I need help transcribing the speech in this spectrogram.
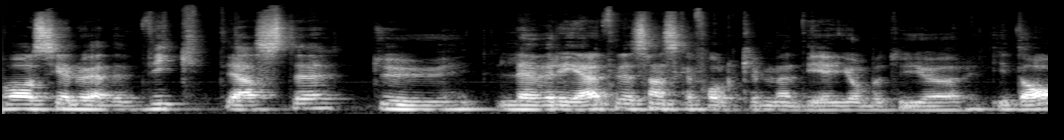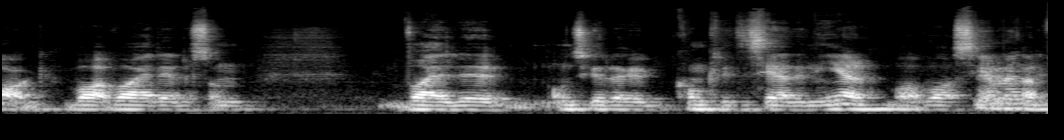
vad, ser du är det viktigaste du levererar till det svenska folket med det jobbet du gör idag? Vad, vad är det som, vad är det, om du skulle konkretisera det ner, vad, vad ser Ja, du själv?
